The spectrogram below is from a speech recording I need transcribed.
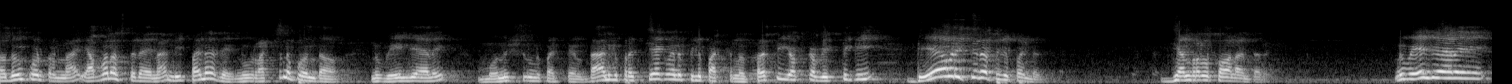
చదువుకుంటున్నా యవ్వనస్తుడైనా నీ పని అదే. నువ్వు రక్షణ పొందావు. నువ్వేం చేయాలి? మనుషుల్ని పట్టాలి. దానికి ప్రత్యేకమైన పిలుపు అక్కర్లేదు ప్రతి ఒక్క వ్యక్తికి దేవుడిచ్చిన పిలుపు అండి అది. జనరల్ కాల్ అంటారు. నువ్వేం చేయాలి?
